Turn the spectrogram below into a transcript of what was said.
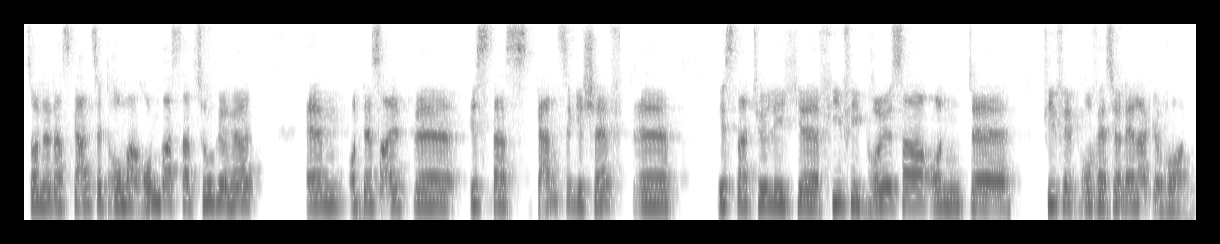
sondern das Ganze drumherum, was dazugehört. Ähm, und deshalb äh, ist das ganze Geschäft äh, ist natürlich äh, viel, viel größer und äh, viel, viel professioneller geworden.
